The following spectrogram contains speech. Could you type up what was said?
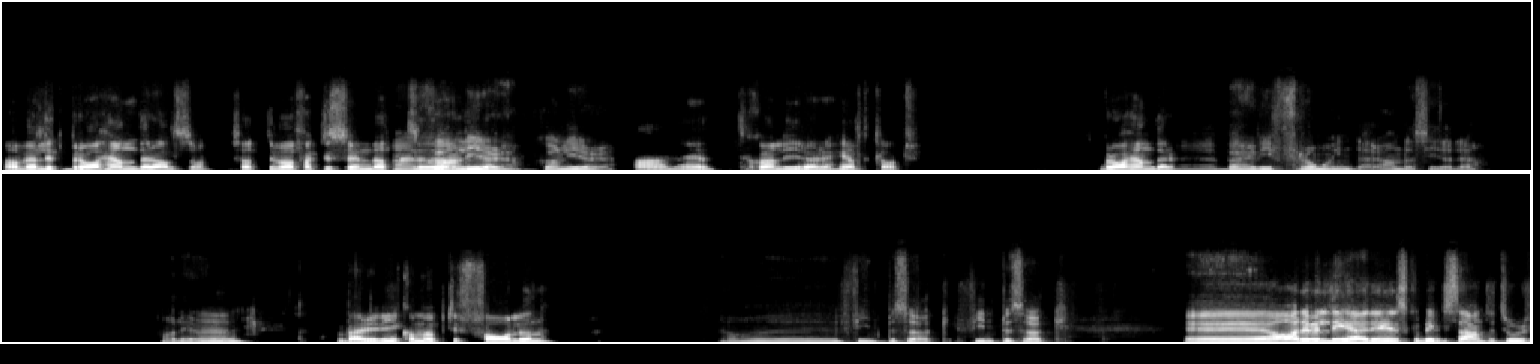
har väldigt bra händer alltså. Så det var faktiskt synd att... En skön eh, lirare. Skön lirare. Han är ett skön lirare, helt klart. Bra händer. Eh, Bergvik Freund där, andra sidan det. Ja, det är det. Mm. Bergvik kom upp till Falun. Ja, eh, fint besök. Fint besök. Eh, ja, det är väl det. Det ska bli intressant. Jag tror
